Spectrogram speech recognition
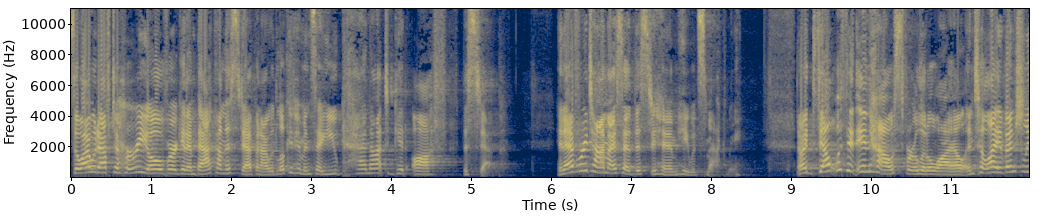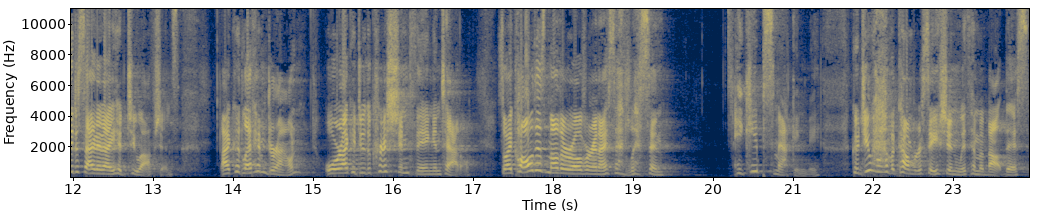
So I would have to hurry over, get him back on the step, and I would look at him and say, You cannot get off the step. And every time I said this to him, he would smack me. Now, I dealt with it in house for a little while until I eventually decided I had two options. I could let him drown, or I could do the Christian thing and tattle. So I called his mother over and I said, Listen, he keeps smacking me. Could you have a conversation with him about this?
